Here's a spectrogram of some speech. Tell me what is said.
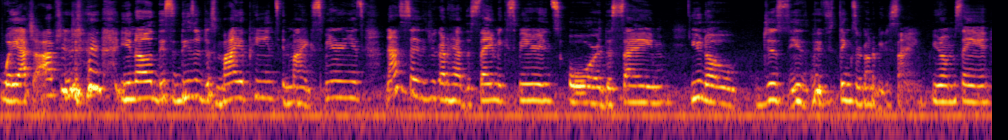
weigh out your options. You know this these are just my opinions and my experience. Not to say that you're gonna have the same experience or the same you know just if, if things are gonna be the same. You know what i'm saying?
